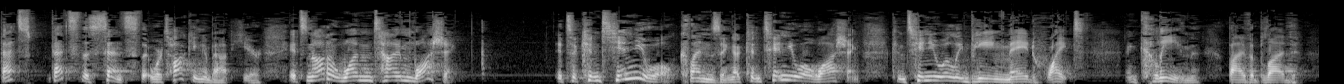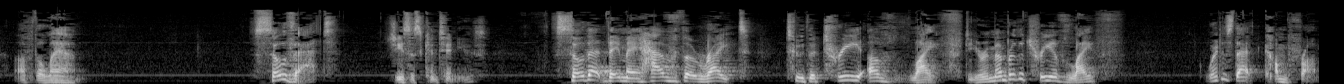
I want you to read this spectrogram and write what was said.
That's, that's the sense that we're talking about here. It's not a one-time washing. It's a continual cleansing, a continual washing, continually being made white and clean by the blood of the Lamb. So that, Jesus continues, so that they may have the right to the tree of life. Do you remember the tree of life? Where does that come from?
